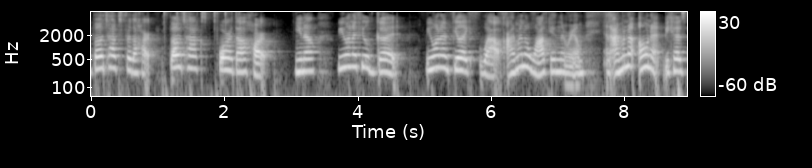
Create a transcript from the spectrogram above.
Botox for the heart. Botox for the heart. You know, we want to feel good. We want to feel like, wow, I'm going to walk in the room and I'm going to own it because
